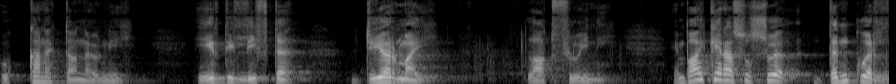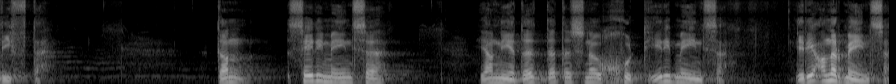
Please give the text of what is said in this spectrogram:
hoe kan ek dan nou nie hierdie liefde deur my laat vloei nie? En baie keer as ons so dink oor liefde, dan sê die mense ja nee, dit dit is nou goed, hierdie mense, hierdie ander mense,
